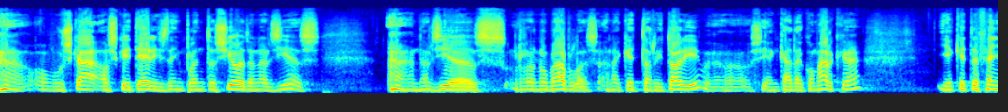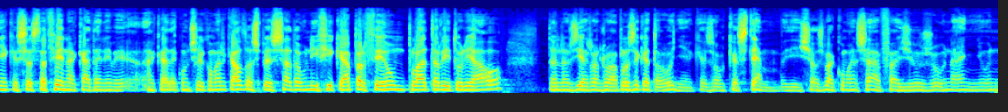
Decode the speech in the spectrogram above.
o buscar els criteris d'implantació d'energies energies renovables en aquest territori, o sigui, en cada comarca, i aquesta feina que s'està fent a cada, nivell, a cada Consell Comarcal després s'ha d'unificar per fer un pla territorial d'energies renovables a Catalunya, que és el que estem. Vull dir, això es va començar fa just un any, un,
